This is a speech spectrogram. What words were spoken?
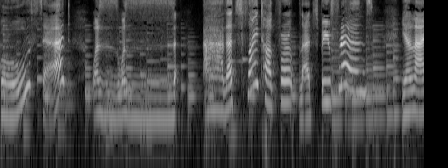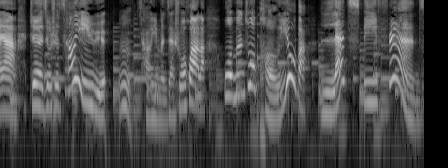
both said, "Was was." 啊，That's fly talk for "Let's be friends." 原来呀，这就是苍蝇语。嗯，苍蝇们在说话了，我们做朋友吧，Let's be friends。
